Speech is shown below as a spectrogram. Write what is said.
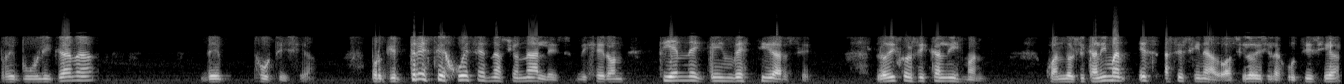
republicana de justicia. Porque 13 jueces nacionales dijeron, tiene que investigarse. Lo dijo el fiscal Nisman. Cuando el fiscal Nisman es asesinado, así lo dice la justicia,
